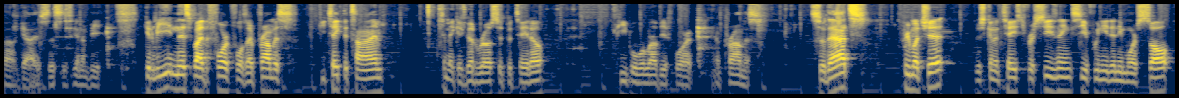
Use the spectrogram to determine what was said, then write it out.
Oh, guys, this is gonna be gonna be eating this by the forkfuls. I promise. If you take the time to make a good roasted potato, people will love you for it. I promise. So that's pretty much it. I'm just gonna taste for seasoning, see if we need any more salt.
